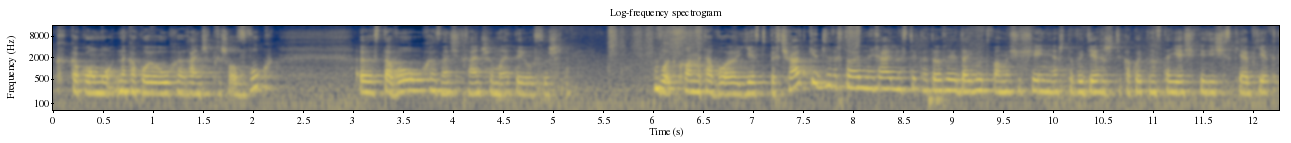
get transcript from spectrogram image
к какому, на какое ухо раньше пришел звук, э, с того уха, значит, раньше мы это и услышали. Вот, кроме того, есть перчатки для виртуальной реальности, которые дают вам ощущение, что вы держите какой-то настоящий физический объект.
